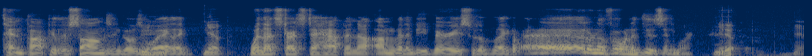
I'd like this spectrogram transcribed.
10 popular songs and goes Mhm. away. Like Yep. when that starts to happen, I- I'm going to be very sort of like, "Eh, I don't know if I want to do this anymore. Yep. Yeah.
